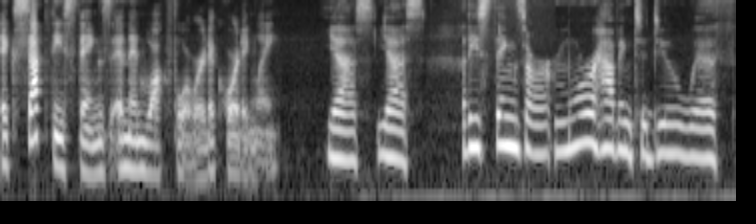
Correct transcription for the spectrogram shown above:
accept these things and then walk forward accordingly. Yes, yes. These things are more having to do with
